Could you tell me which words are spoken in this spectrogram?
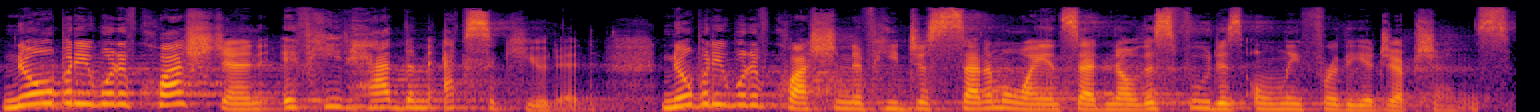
Nobody would have questioned if he'd had them executed. Nobody would have questioned if he'd just sent them away and said, No, this food is only for the Egyptians.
